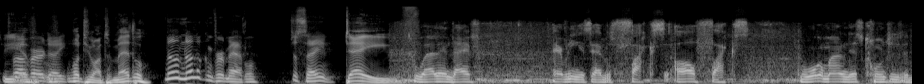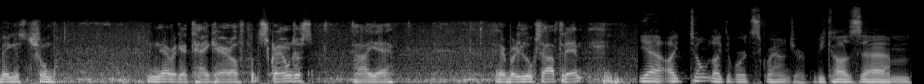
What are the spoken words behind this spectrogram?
12 hour day. What do you want, a medal? No, I'm not looking for a medal. Just saying. Dave. Well in, Dave. Everything you said was facts, all facts. The working man in this country is the biggest chump. Never get taken care of. But scroungers, ah yeah. Everybody looks after them. Yeah, I don't like the word scrounger because um,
